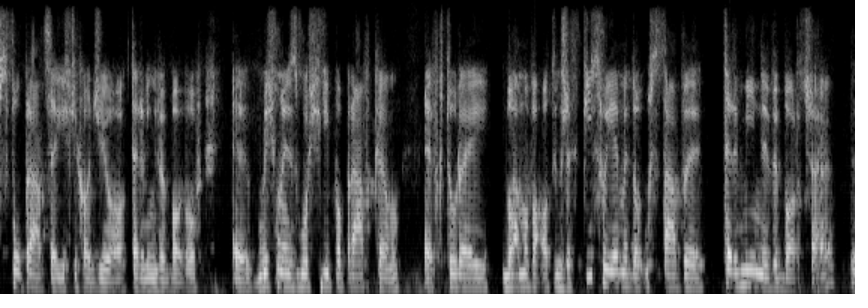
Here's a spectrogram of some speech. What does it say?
współpracę, jeśli chodzi o termin wyborów. Myśmy zgłosili poprawkę, w której była mowa o tym, że wpisujemy do ustawy terminy wyborcze, y,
